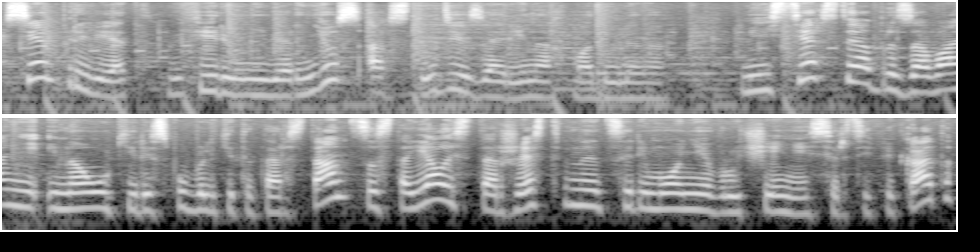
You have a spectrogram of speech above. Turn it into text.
Всем привет! В эфире «Univer News», а в студии Зарина Ахмадулина. В Министерстве образования и науки Республики Татарстан состоялась торжественная церемония вручения сертификатов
